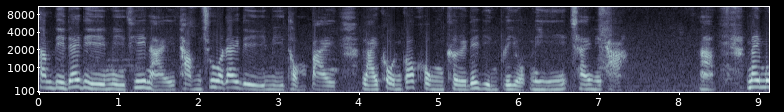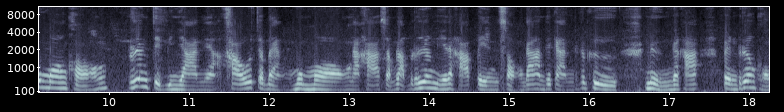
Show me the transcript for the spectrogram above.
ทำดีได้ดีมีที่ไหนทำชั่วได้ดีมีถมไป หลายคนก็คงเคยได้ยินประโยคนี้ใช่ไหมคะะในมุมมองของเรื่องจิตวิญญาณเนี่ยเขาจะแบ่งมุมมองนะคะสำหรับเรื่องนี้นะคะเป็นสองด้านด้วยกันก็คือหนึ่งนะคะเป็นเรื่องของ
